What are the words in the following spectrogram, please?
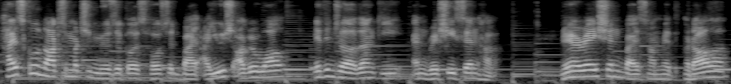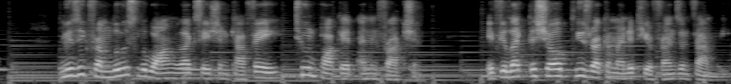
High School Not So Much a Musical is hosted by Ayush Agarwal, Nitin Jaladanki, and Rishi Sinha. Narration by Samhit Kadala. Music from Louis Luang Relaxation Cafe, Tune Pocket, and Infraction. If you like the show, please recommend it to your friends and family.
